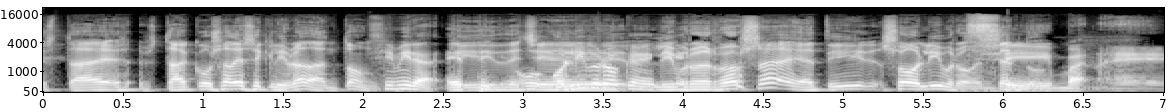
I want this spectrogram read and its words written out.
Está, está a cousa desequilibrada, Antón. Sí, mira, ti, eh, o, o libro que... libro que... de Rosa e a ti só o libro, entendo. Sí, bueno, eh,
